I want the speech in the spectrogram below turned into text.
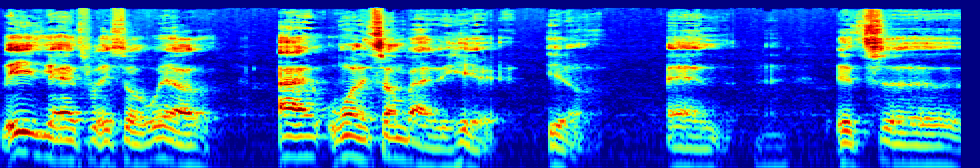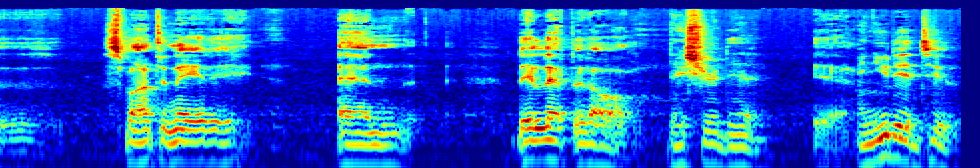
These guys play so well. I wanted somebody to hear it, you know, and it's uh, spontaneity, and they left it all. They sure did. Yeah. And you did too.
